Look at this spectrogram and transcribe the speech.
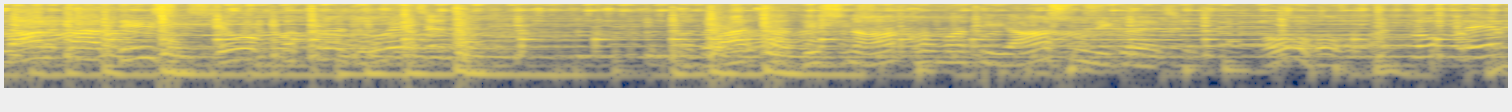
દ્વારકાધીશ જેવો પત્ર જોવે છે ને, તો દ્વારકાધીશના આંખોમાંથી આંસુ નીકળે છે. ઓહો આટલો પ્રેમ.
